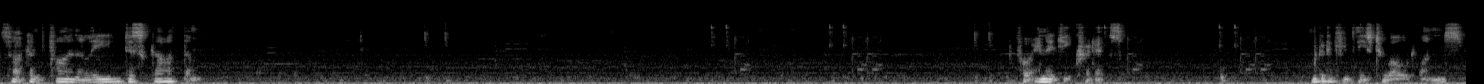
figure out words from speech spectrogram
So I can finally discard them. For energy credits. I'm going to keep these two old ones.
